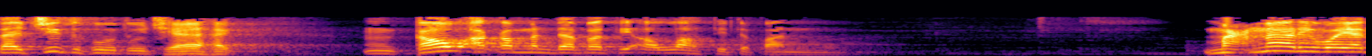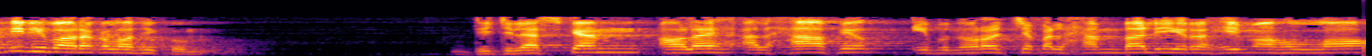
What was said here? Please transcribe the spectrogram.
tajidhu tujahak. Engkau akan mendapati Allah di depanmu. Makna riwayat ini barakallahu fikum dijelaskan oleh Al-Hafidh Ibnu Rajab Al-Hambali rahimahullah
